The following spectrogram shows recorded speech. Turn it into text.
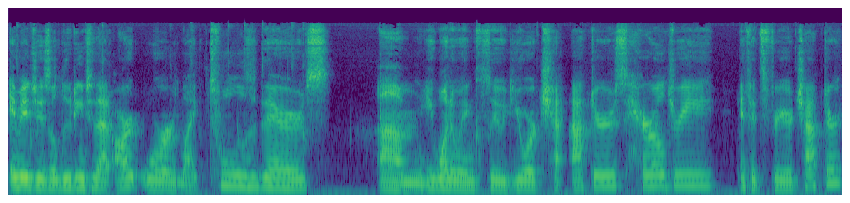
images alluding to that art or like tools of theirs um, you want to include your chapter's heraldry if it's for your chapter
